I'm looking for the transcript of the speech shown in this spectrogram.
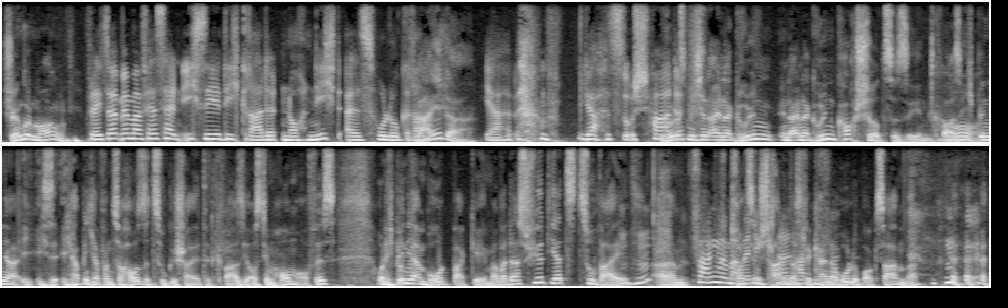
Schönen guten Morgen. Vielleicht sollten wir mal festhalten, ich sehe dich gerade noch nicht als Hologramm. Leider. Ja, ja, ist so schade. Du würdest mich in einer grünen, in einer grünen Kochschürze sehen, quasi. Oh. Ich bin ja, ich, ich habe mich ja von zu Hause zugeschaltet, quasi aus dem Homeoffice. Und ich bin ja im Brotback-Game. Aber das führt jetzt zu weit. Ähm, Fangen wir mal mit trotzdem den schade, dass wir keine. Holobox haben, wa?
